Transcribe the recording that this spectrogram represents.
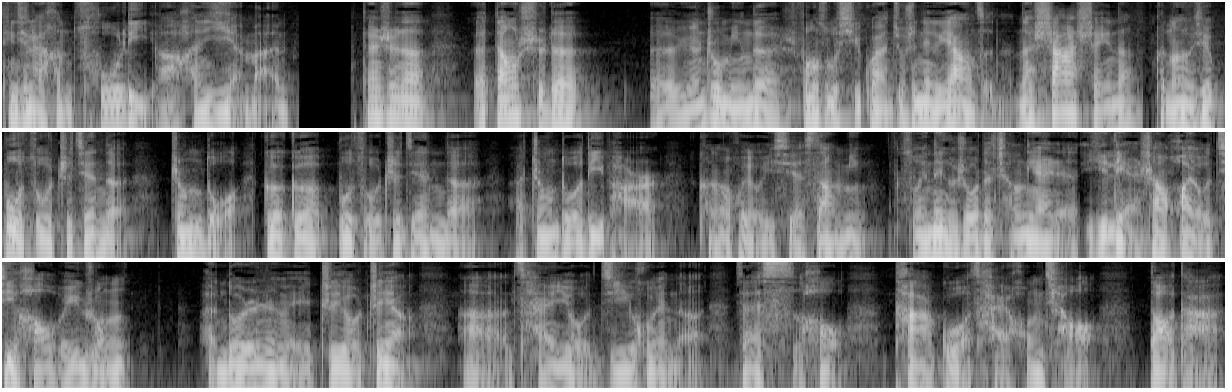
听起来很粗粝啊，很野蛮，但是呢，呃，当时的呃原住民的风俗习惯就是那个样子的。那杀谁呢？可能有些部族之间的争夺，各个部族之间的啊争夺地盘儿。可能会有一些丧命，所以那个时候的成年人以脸上画有记号为荣。很多人认为只有这样啊，才有机会呢，在死后踏过彩虹桥，到达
